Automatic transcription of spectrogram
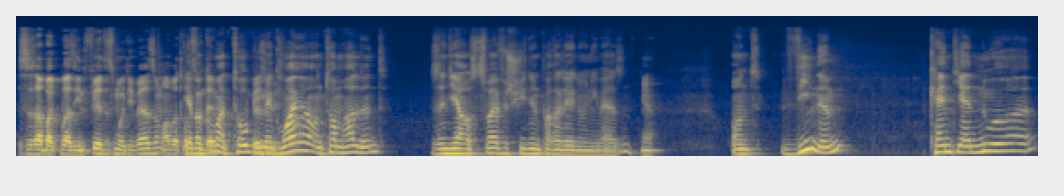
Das ist aber quasi ein viertes Multiversum, aber Ja, trotzdem. aber guck mal, Tobey. Maguire und Tom Holland sind ja aus zwei verschiedenen Paralleluniversen. Ja. Und Venom kennt ja nur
